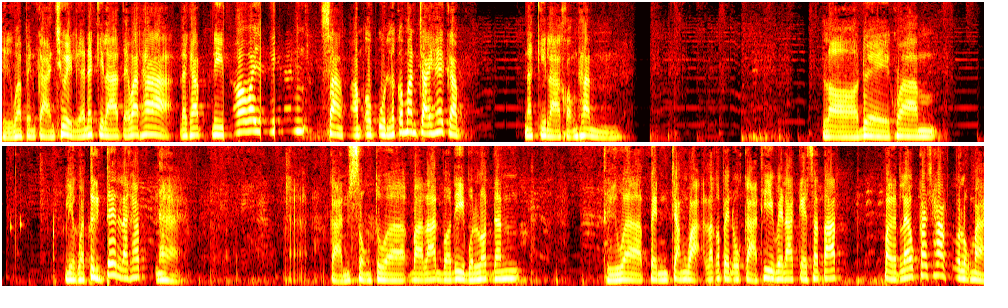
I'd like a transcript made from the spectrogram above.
ถือว่าเป็นการช่วยเหลือนักกีฬา แต่ว่าถ้านะครับ นี่เพราะว่าอย่างนี้นั้นสร้างความอบอุ่นแล้วก็มั่นใจให้กับนักกีฬาของท่านรอด้วยความเรียกว่าตื่นเต้นแล้วครับนะอ่าการส่งตัวบาลานซ์บอดี้บนรถนั้น ถือว่าเป็นจังหวะแล้วก็เป็นโอกาสที่เวลาเกตสตาร์ท เปิดแล้วกระชากตัวลงมา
